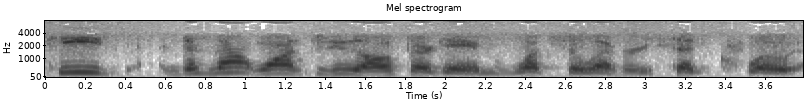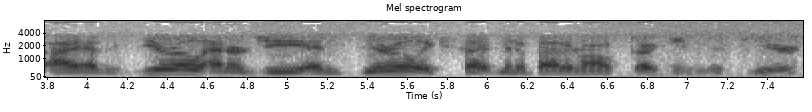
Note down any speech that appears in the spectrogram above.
he does not want to do the All-Star game whatsoever. He said, quote, I have zero energy and zero excitement about an All-Star game this year.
